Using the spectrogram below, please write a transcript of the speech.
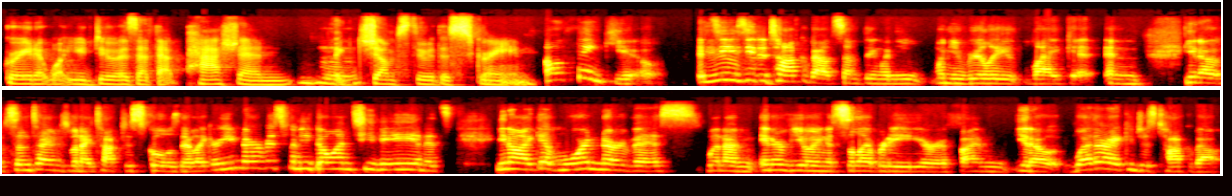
great at what you do is that that passion mm-hmm. like jumps through the screen. Oh, thank you. It's yeah. easy to talk about something when you when you really like it. And you know sometimes when i talk to schools they're like are you nervous when you go on tv and it's you know i get more nervous when i'm interviewing a celebrity or if i'm you know whether i can just talk about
